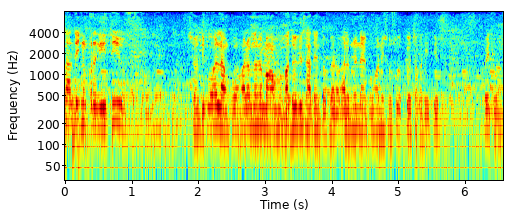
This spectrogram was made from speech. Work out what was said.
Natin yung creative. So, di ko alam kung alam na ng mga kadulis natin to, pero alam nyo na kung ano susuot ko sa creative. Wait lang.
